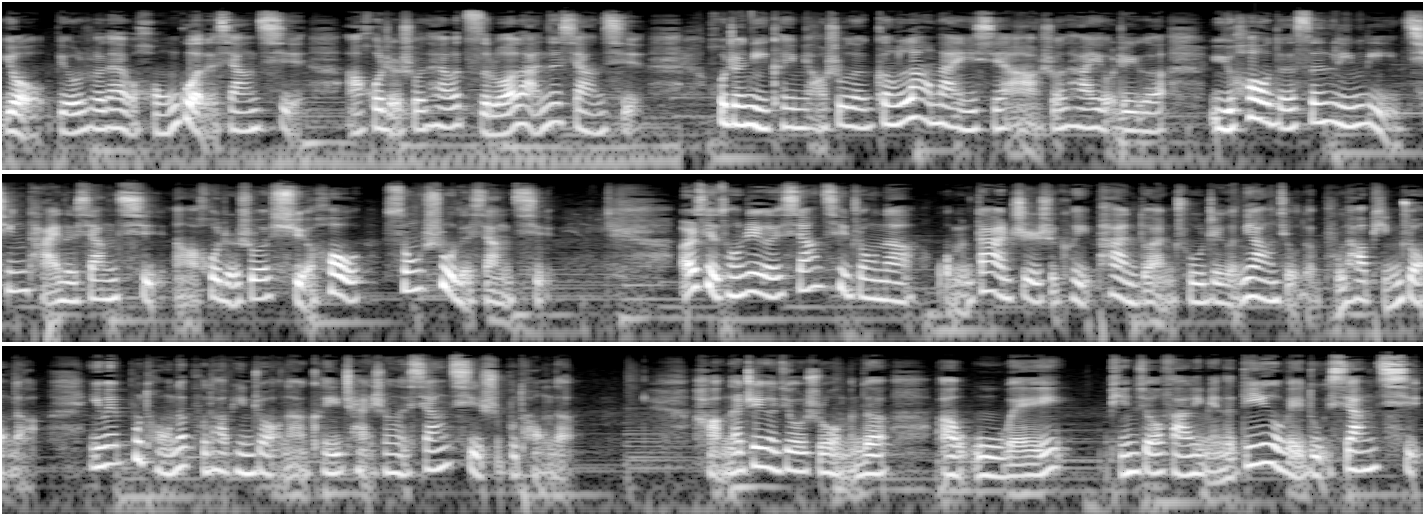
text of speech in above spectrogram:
有，比如说它有红果的香气啊，或者说它有紫罗兰的香气，或者你可以描述的更浪漫一些啊，说它有这个雨后的森林里青苔的香气啊，或者说雪后松树的香气。而且从这个香气中呢，我们大致是可以判断出这个酿酒的葡萄品种的，因为不同的葡萄品种呢，可以产生的香气是不同的。好，那这个就是我们的呃五维品酒法里面的第一个维度香气。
